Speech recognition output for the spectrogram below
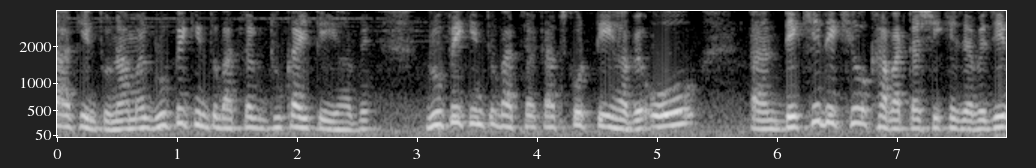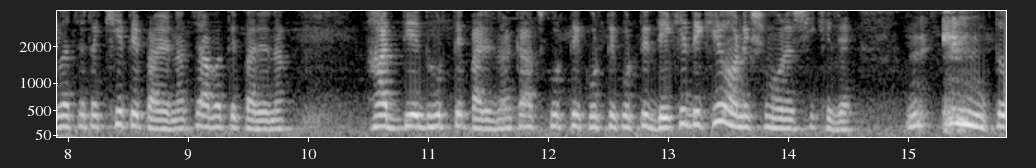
তা কিন্তু না। আমার গ্রুপে কিন্তু বাচ্চা ঢুকাইতেই হবে। গ্রুপে কিন্তু বাচ্চার কাজ করতেই হবে। ও দেখে দেখেও খাবারটা শিখে যাবে। যে বাচ্চাটা খেতে পারে না, চাবাতে পারে না, হাত দিয়ে ধরতে পারে না, কাজ করতে করতে করতে দেখে দেখেও অনেক সময় ওরা শিখে যায়। তো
